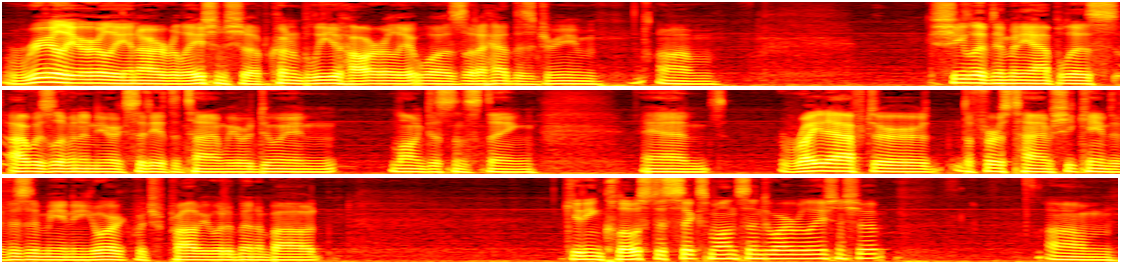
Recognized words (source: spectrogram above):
really early in our relationship. Couldn't believe how early it was that I had this dream. Um, she lived in Minneapolis. I was living in New York City at the time. We were doing long distance thing, and right after the first time she came to visit me in New York, which probably would have been about getting close to six months into our relationship. Um,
